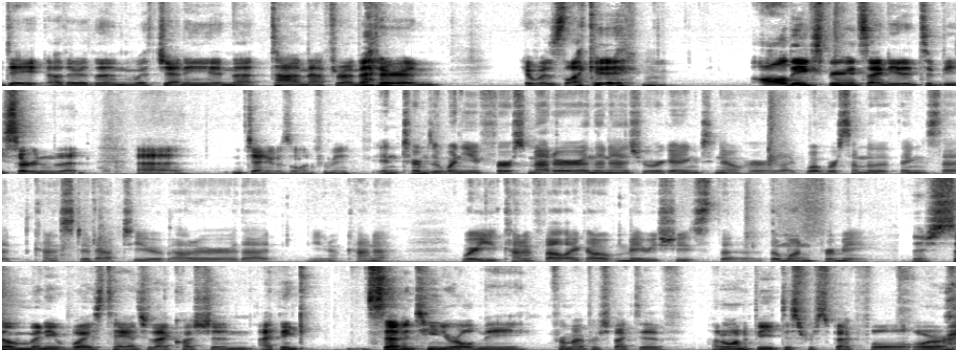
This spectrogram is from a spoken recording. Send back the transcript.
date other than with Jenny in that time after I met her, and it was like a, all the experience I needed to be certain that uh, Jenny was the one for me. In terms of when you first met her, and then as you were getting to know her, like what were some of the things that kind of stood out to you about her, that you know, kind of where you kind of felt like, oh, maybe she's the the one for me. There's so many ways to answer that question. I think 17 year old me, from my perspective, I don't want to be disrespectful or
